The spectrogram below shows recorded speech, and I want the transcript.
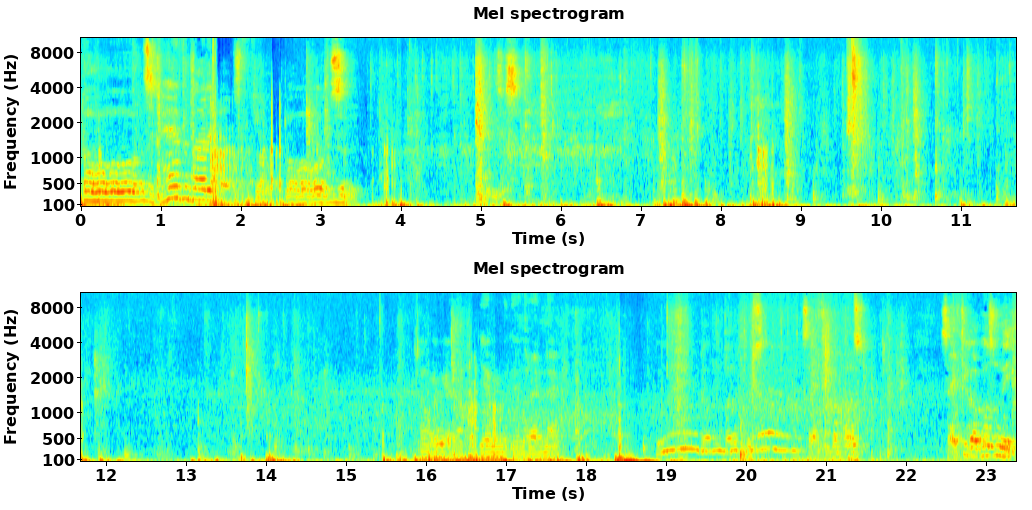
Floorboards, everybody loves floorboards. Jesus. Oh, here we are. Yeah, we're at the other end now. Ooh, dum bumpers. Safety goggles. Safety goggles needed.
